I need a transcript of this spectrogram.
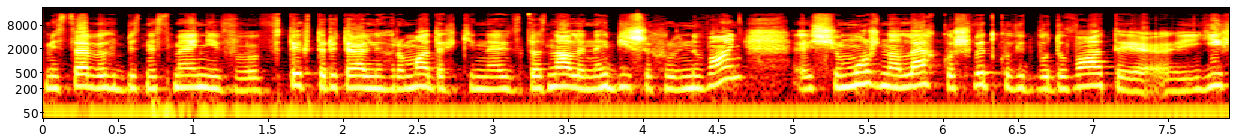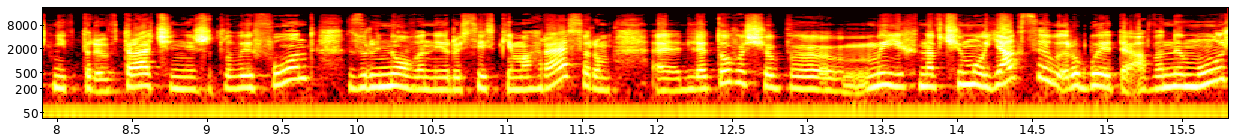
місцевих бізнесменів в тих територіальних громадах, які не зазнали найбільших руйнувань, е, що можна легко швидко відбудувати е, їхній втрачений житловий фонд, зруйнований російським агресором, для того, щоб ми їх навчимо, як це робити, а вони можуть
